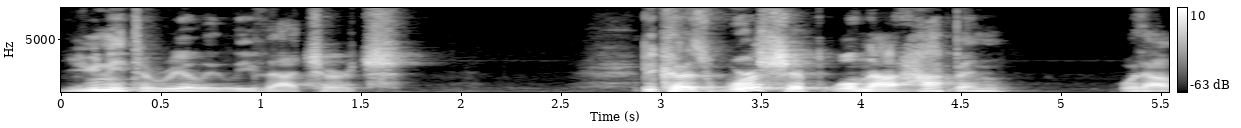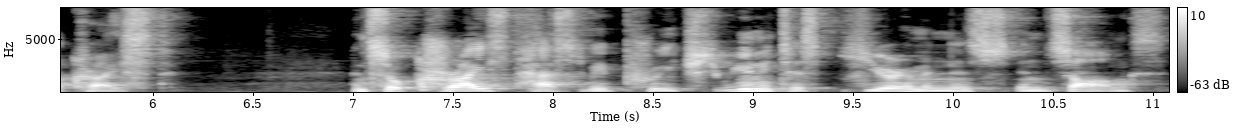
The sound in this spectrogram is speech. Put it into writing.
you need to really leave that church because worship will not happen without Christ. And so Christ has to be preached. You need to hear him in, in songs.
